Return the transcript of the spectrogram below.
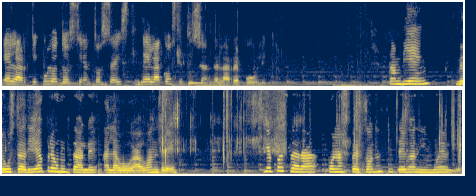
el artículo 206 de la Constitución de la República. También me gustaría preguntarle al abogado Andrés ¿Qué pasará con las personas que tengan inmuebles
